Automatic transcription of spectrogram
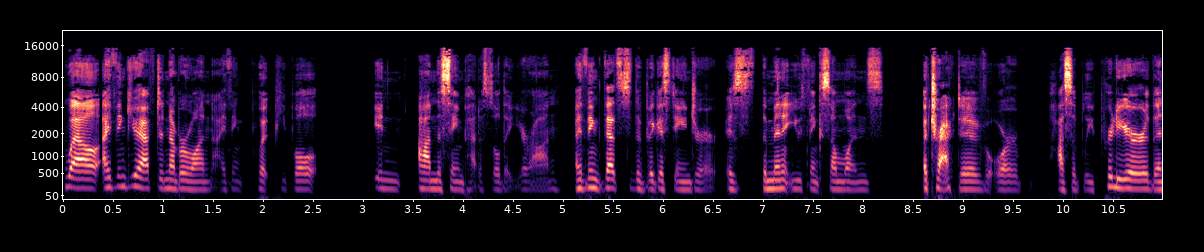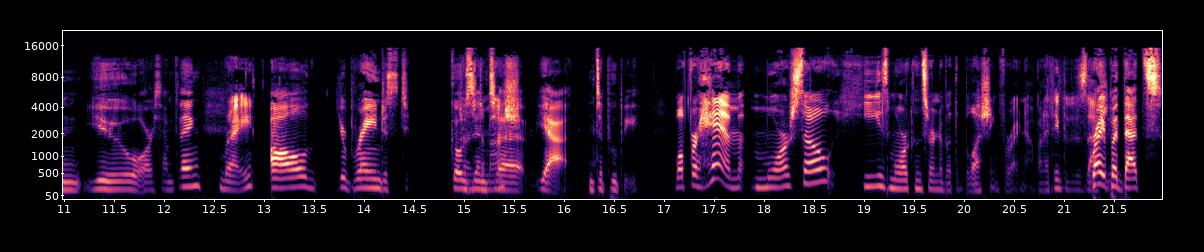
Well, I think you have to number one, I think put people in on the same pedestal that you're on. I think that's the biggest danger is the minute you think someone's attractive or possibly prettier than you or something, Right? all your brain just goes Turns into yeah, into poopy. Well, for him, more so, he's more concerned about the blushing for right now. But I think that this is right, but that's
